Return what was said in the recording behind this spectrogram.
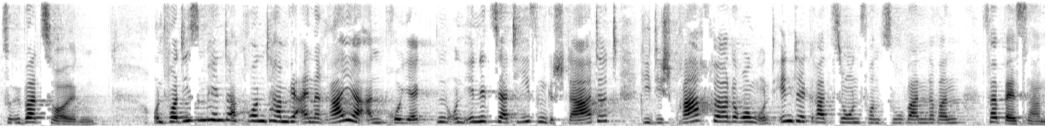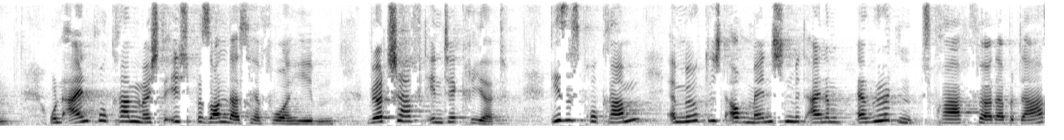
zu überzeugen. vor diesem Hintergrund haben wir eine Reihe an Projekten und Initiativen gestartet, die die Sprachförderung und Integration von Zuwanderern verbessern. ein Programm möchte ich besonders hervorheben Wirtschaft integriert. Dieses Programm ermöglicht auch Menschen mit einem erhöhten Sprachförderbedarf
